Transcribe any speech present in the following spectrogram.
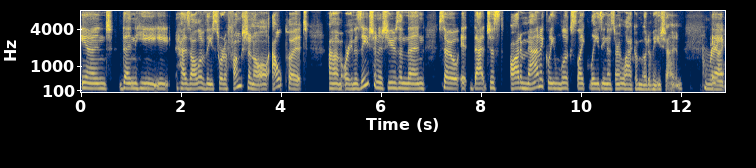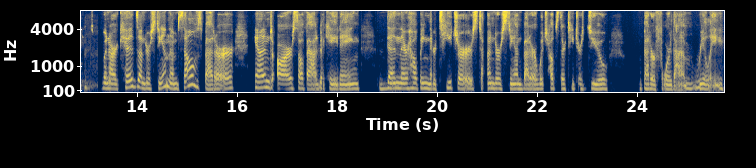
And then he has all of these sort of functional output um, organization issues. And then so it that just automatically looks like laziness or lack of motivation. Right. And when our kids understand themselves better and are self advocating, then they're helping their teachers to understand better, which helps their teachers do better for them, really.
